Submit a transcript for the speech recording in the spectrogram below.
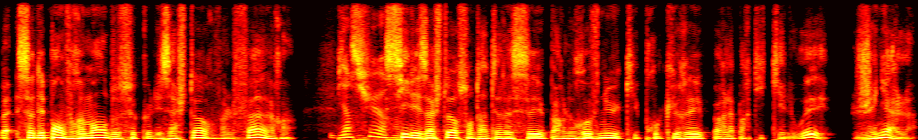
Ben, ça dépend vraiment de ce que les acheteurs veulent faire. Bien sûr. Si les acheteurs sont intéressés par le revenu qui est procuré par la partie qui est louée, génial.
